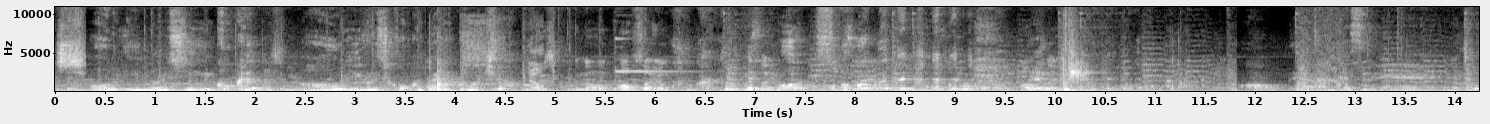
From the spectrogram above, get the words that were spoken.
케이 오 잉글리시 코크 오 잉글리시 코크 very good No, 없어 영국. 없어요. 어? 없어요. 없어요. 어우 매장 됐네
